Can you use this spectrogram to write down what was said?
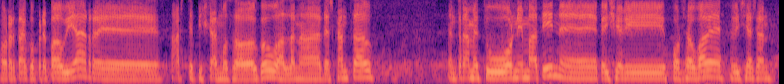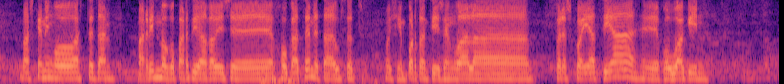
horretako prepau bihar, e, aste pixkat motza dauko, aldana deskantzau, entramentu honen batin, e, geixegi forzau gabe, egizia esan, bazkenengo gaztetan, barritmoko partida gabe e, jokatzen, eta ustet, oiz, importantia izango dela fresko aiatzia, e, gauakin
